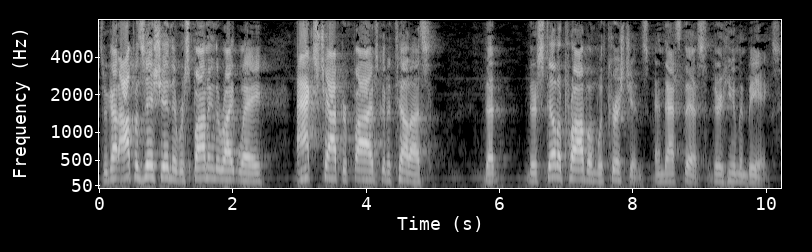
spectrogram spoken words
So we've got opposition, they're responding the right way. Acts chapter 5 is going to tell us that there's still a problem with Christians, and that's this they're human beings.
